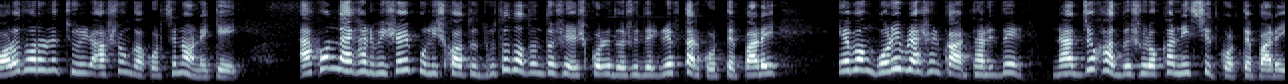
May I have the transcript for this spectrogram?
বড় ধরনের চুরির আশঙ্কা করছেন অনেকে। এখন দেখার বিষয়ে, পুলিশ কত দ্রুত তদন্ত শেষ করে দোষীদের গ্রেফতার করতে পারে এবং গরিব রেশন কার্ডধারীদের ন্যায্য খাদ্য সুরক্ষা নিশ্চিত করতে পারে।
